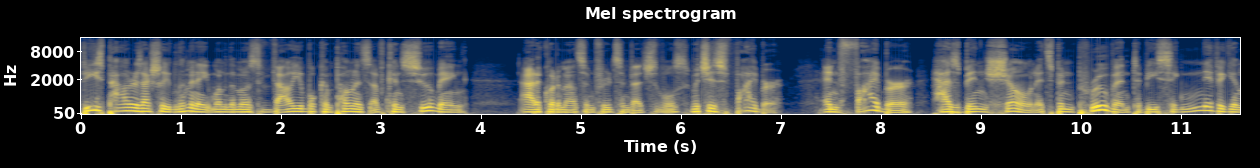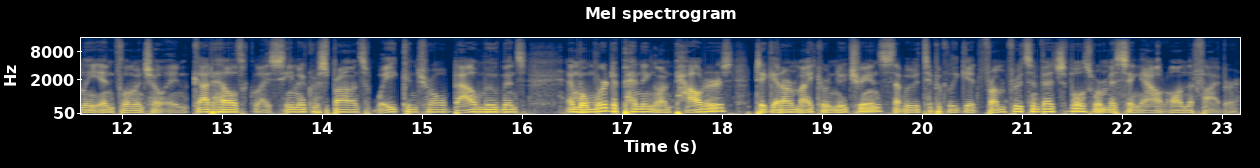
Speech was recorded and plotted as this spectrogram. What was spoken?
these powders actually eliminate one of the most valuable components of consuming adequate amounts of fruits and vegetables, which is fiber. And fiber has been shown, it's been proven to be significantly influential in gut health, glycemic response, weight control, bowel movements. And when we're depending on powders to get our micronutrients that we would typically get from fruits and vegetables, we're missing out on the fiber.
